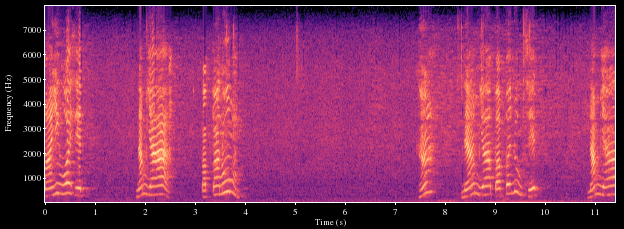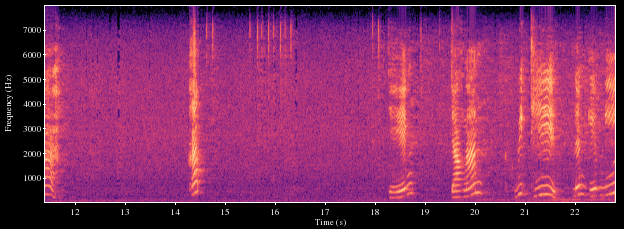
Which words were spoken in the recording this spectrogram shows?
มายิ่งห้อยเสร็จ น้ำยาปรับปานุ่มฮะน้ำยาปรับปานุ่มเสร็จ น้ำยา ครับ เจ๋ง จากนั้นวิธีเล่นเกมนี้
